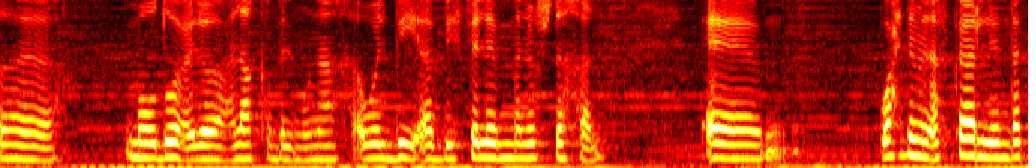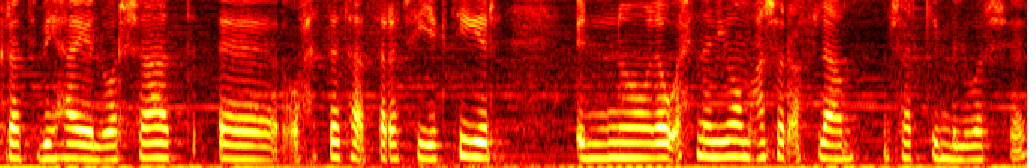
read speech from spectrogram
آه، موضوع له علاقة بالمناخ أو البيئة بفيلم ملوش دخل؟ واحدة من الأفكار اللي انذكرت بهاي الورشات آه، وحسيتها أثرت فيي كتير إنه لو إحنا اليوم عشر أفلام مشاركين بالورشة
